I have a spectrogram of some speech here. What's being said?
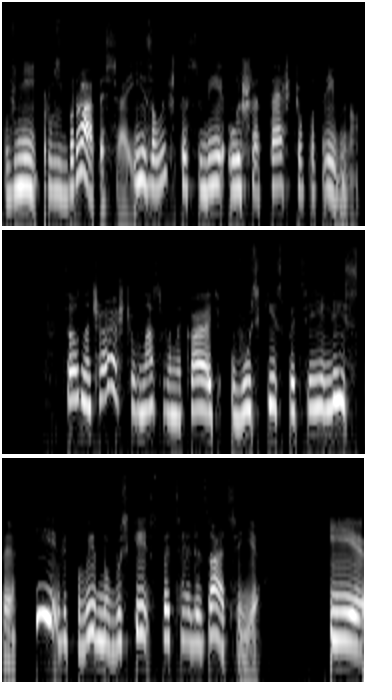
в ній розбиратися і залишити собі лише те, що потрібно. Це означає, що в нас виникають вузькі спеціалісти і, відповідно, вузькі спеціалізації. І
